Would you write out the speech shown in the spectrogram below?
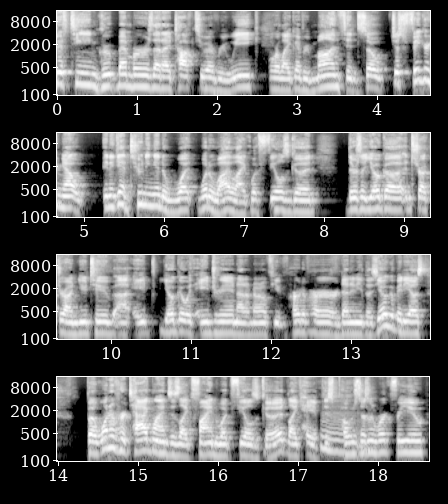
15 group members that I talk to every week or like every month. And so just figuring out, and again, tuning into what, what do I like? What feels good? There's a yoga instructor on YouTube, uh, a- Yoga with Adriene. I don't know if you've heard of her or done any of those yoga videos, but one of her taglines is like, find what feels good. Like, hey, if this mm. pose doesn't work for you,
